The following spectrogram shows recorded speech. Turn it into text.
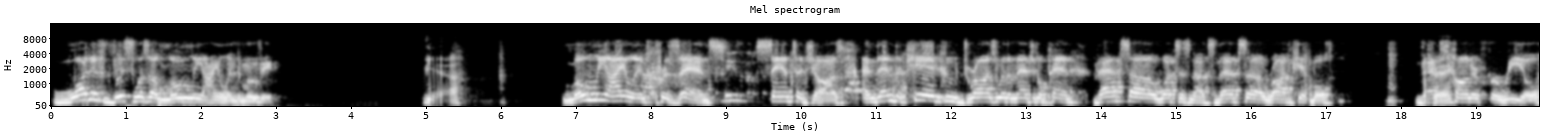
what if this was a Lonely Island movie? yeah, Lonely Island presents Santa Jaws, and then the kid who draws with a magical pen, that's uh what's his nuts? That's uh Rod Kimble. That's Okay. Connor for real.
